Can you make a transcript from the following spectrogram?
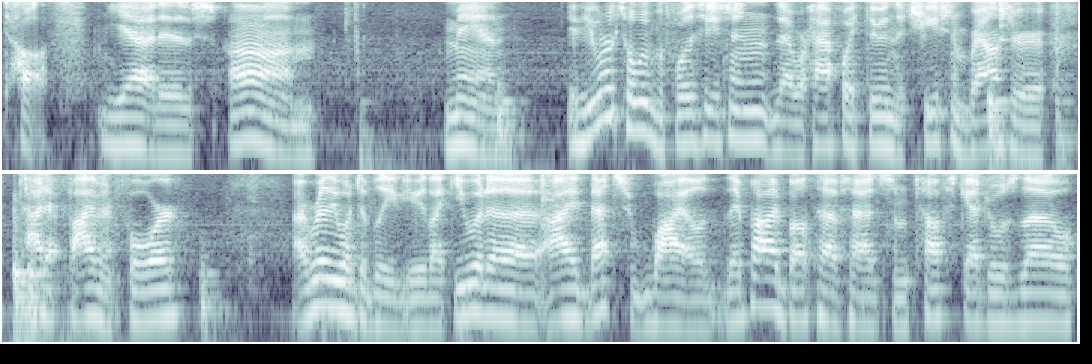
tough. Yeah, it is. Um, man, if you would have told me before the season that we're halfway through and the Chiefs and Browns are tied at five and four, I really to believe you. Like you would have. I that's wild. They probably both have had some tough schedules though.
